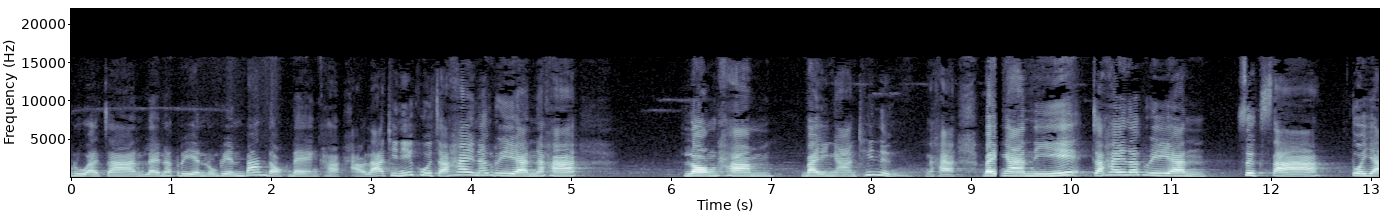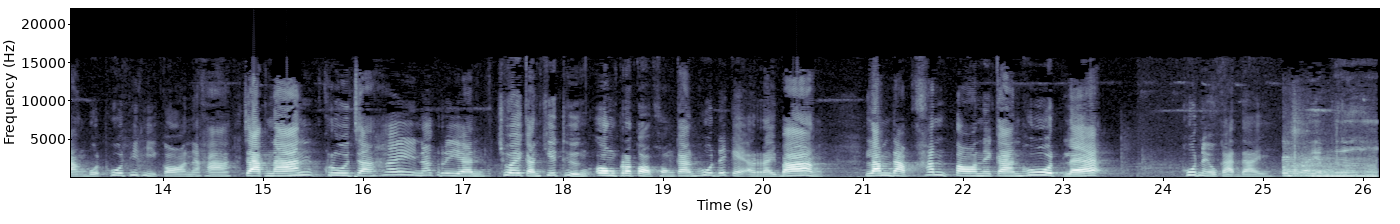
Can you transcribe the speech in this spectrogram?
ครูอาจารย์ และนักเรียนโรงเรียนบ้านดอกแดงค่ะ เอาละทีนี้ครูจะให้นักเรียนนะคะ ลองทำใบงานที่1นงนะคะใบงานนี้จะให้นักเรียนศึกษาตัวอย่างบทพูดพิธีกรนะคะ จากนั้นครูจะให้นักเรียนช่วยกันคิดถึงองค์ประกอบของการพูดได้แก่อะไรบ้างลำดับขั้นตอนในการพูดและพูดในโอกาสใดเตรียมเนื้อหา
